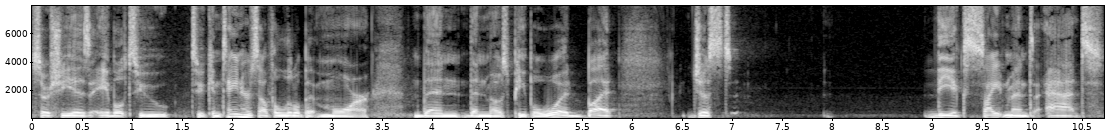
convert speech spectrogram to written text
so she is able to to contain herself a little bit more than than most people would, but just the excitement at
